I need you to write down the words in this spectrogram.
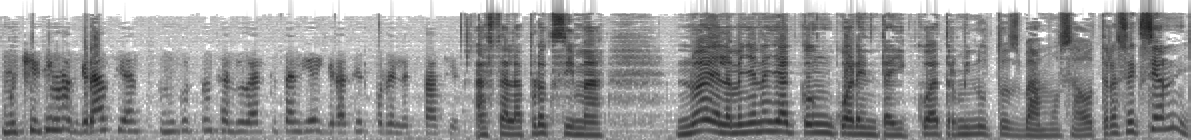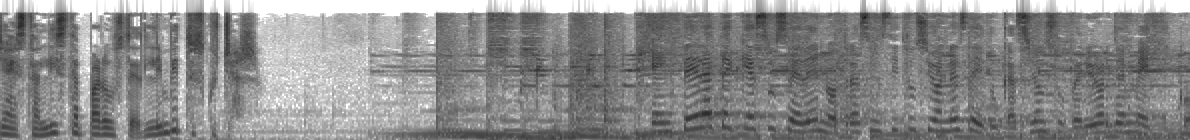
Muchísimas gracias. Un gusto en saludarte, Talia, y gracias por el espacio. Hasta la próxima. 9 de la mañana ya con 44 minutos. Vamos a otra sección. Ya está lista para usted. Le invito a escuchar. Entérate qué sucede en otras instituciones de educación superior de México.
